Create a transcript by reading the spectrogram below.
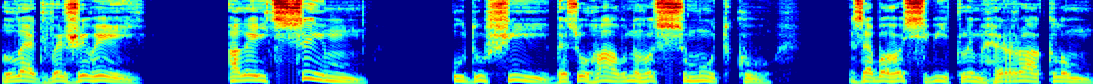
ледве живий, але й цим у душі безугавного смутку за богосвітлим Гераклом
